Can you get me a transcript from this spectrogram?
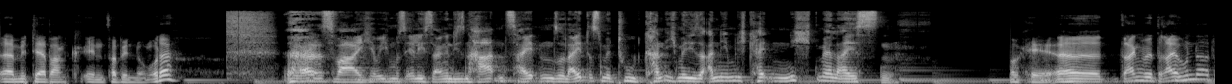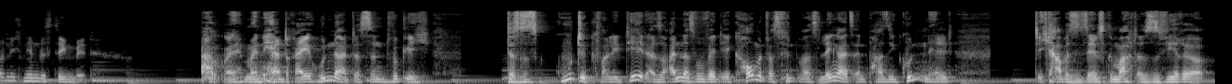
äh, mit der Bank in Verbindung, oder? Ja, das war ich, aber ich muss ehrlich sagen, in diesen harten Zeiten, so leid es mir tut, kann ich mir diese Annehmlichkeiten nicht mehr leisten. Okay, äh, sagen wir 300 und ich nehme das Ding mit. Mein- Mein Herr 300, das sind wirklich, das ist gute Qualität. Also anderswo werdet ihr kaum etwas finden, was länger als ein paar Sekunden hält. Ich habe sie selbst gemacht, also es wäre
